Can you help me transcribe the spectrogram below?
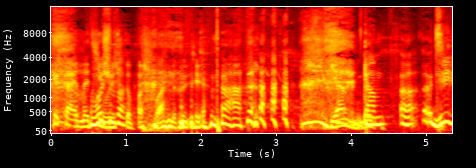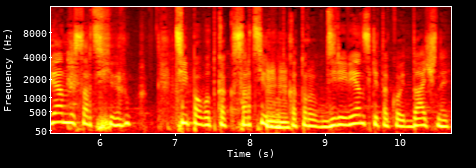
Какая нативочка пошла, друзья. Да, да. Там э, деревянный сортир. Типа вот как сортир, который деревенский такой, дачный.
